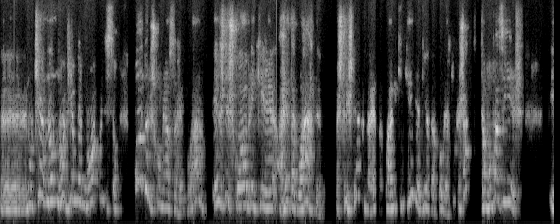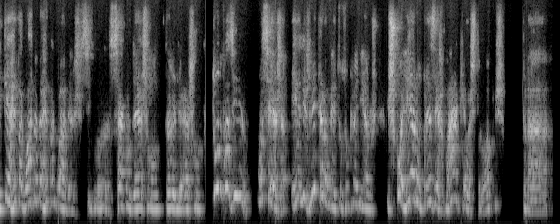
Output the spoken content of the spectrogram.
É, não, tinha, não, não havia a menor condição. Quando eles começam a recuar, eles descobrem que a retaguarda, as trincheiras da retaguarda, que quem devia dar cobertura, já estavam vazias. E tem a retaguarda da retaguarda, second echelon, third echelon, tudo vazio. Ou seja, eles, literalmente, os ucranianos, escolheram preservar aquelas tropas para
